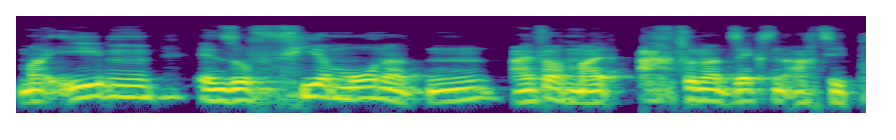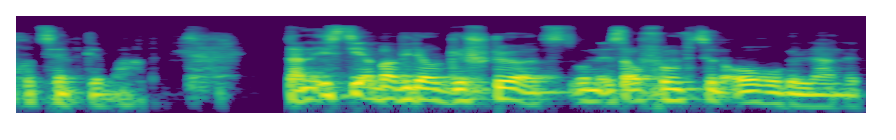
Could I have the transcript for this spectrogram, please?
mal eben in so vier Monaten einfach mal 886 Prozent gemacht. Dann ist die aber wieder gestürzt und ist auf 15 Euro gelandet.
